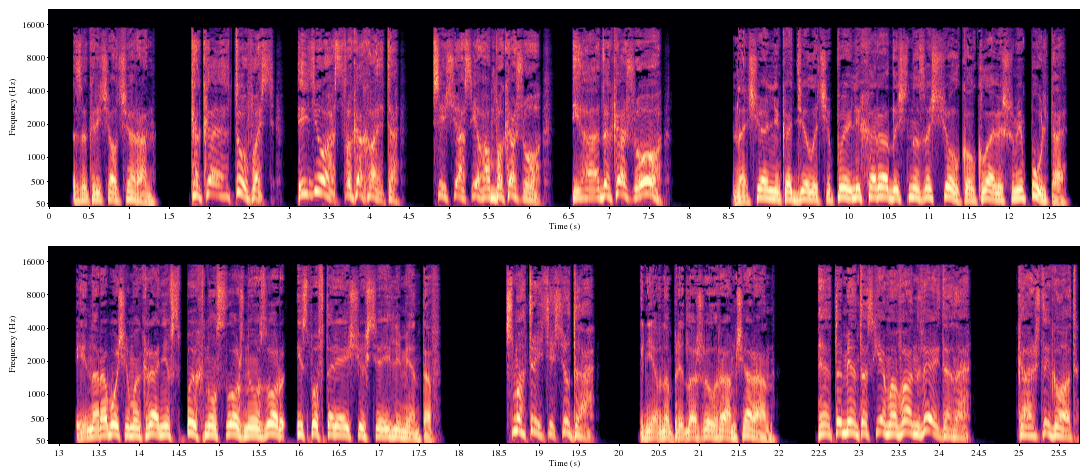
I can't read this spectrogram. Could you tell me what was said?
— закричал Чаран. «Какая тупость! Идиотство какое-то! Сейчас я вам покажу! Я докажу!» Начальник отдела ЧП лихорадочно защелкал клавишами пульта, и на рабочем экране вспыхнул сложный узор из повторяющихся элементов. «Смотрите сюда!» — гневно предложил Рамчаран. «Это ментосхема Ван Вейдена. Каждый год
